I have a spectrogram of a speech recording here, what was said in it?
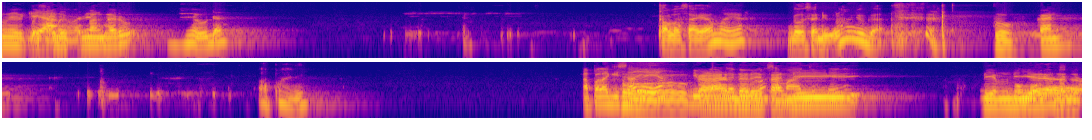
memiliki Iya, kehidupan yang baru. Ya udah. Kalau saya mah ya, nggak usah diulang juga. Tuh kan. Apa ini? Apalagi saya ya, Tuh, diulang kan dari diulang sama tadi aja kayaknya. diem Ngomongnya dia.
